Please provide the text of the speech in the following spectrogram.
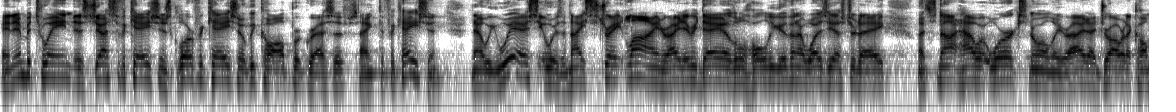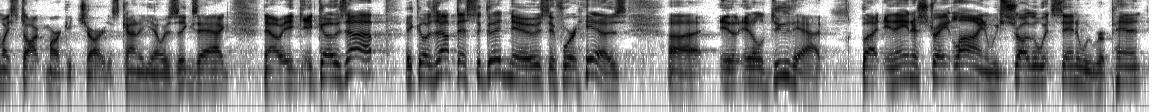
And in between this justification, this glorification, what we call progressive sanctification. Now, we wish it was a nice straight line, right? Every day a little holier than I was yesterday. That's not how it works normally, right? I draw what I call my stock market chart. It's kind of, you know, a zigzag. Now, it, it goes up. It goes up. That's the good news. If we're His, uh, it, it'll do that. But it ain't a straight line. We struggle with sin and we repent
